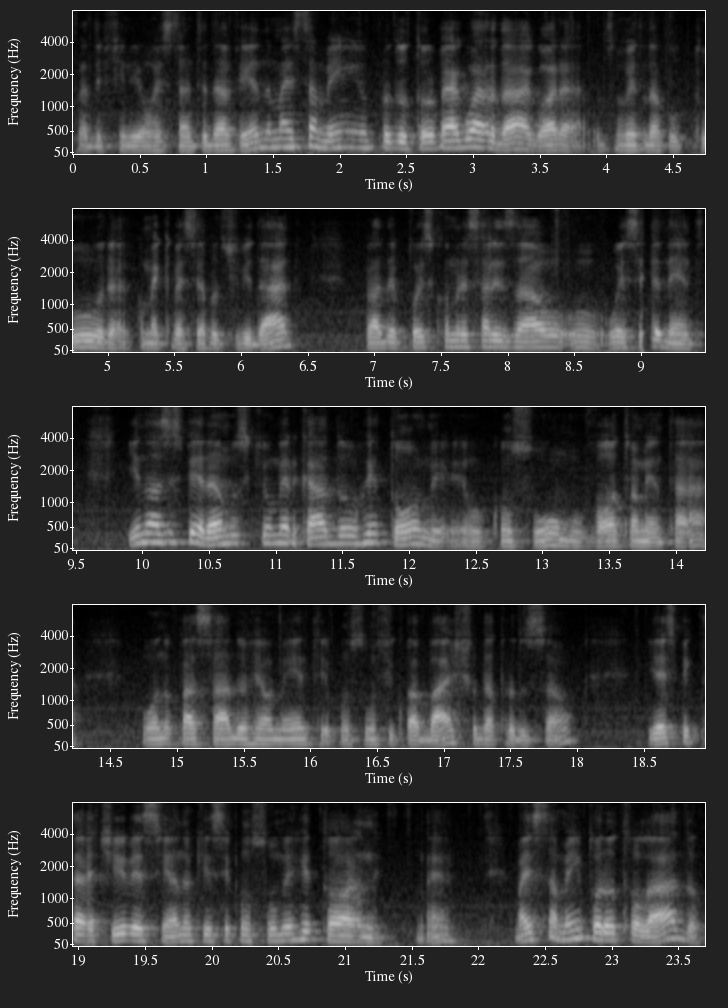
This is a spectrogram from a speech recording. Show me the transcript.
para definir o restante da venda, mas também o produtor vai aguardar agora o desenvolvimento da cultura, como é que vai ser a produtividade, para depois comercializar o, o, excedente. E nós esperamos que o mercado retome o consumo, volte a aumentar. O ano passado realmente o consumo ficou abaixo da produção e a expectativa esse ano é que esse consumo retorne, né? Mas também por outro lado,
